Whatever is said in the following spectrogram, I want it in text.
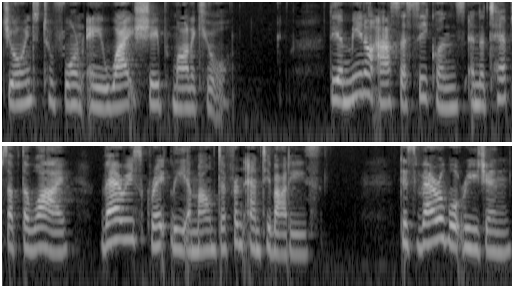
joined to form a Y-shaped molecule. The amino acid sequence in the tips of the Y varies greatly among different antibodies. This variable region,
